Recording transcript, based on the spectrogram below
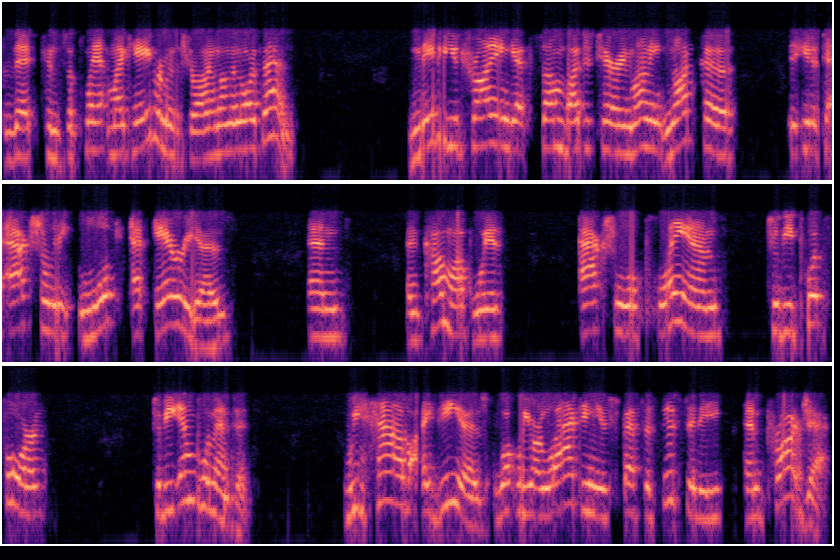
that can supplant Mike Haberman's drawing on the north end. Maybe you try and get some budgetary money not to you know to actually look at areas and and come up with actual plans to be put forth to be implemented. We have ideas. What we are lacking is specificity and project.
